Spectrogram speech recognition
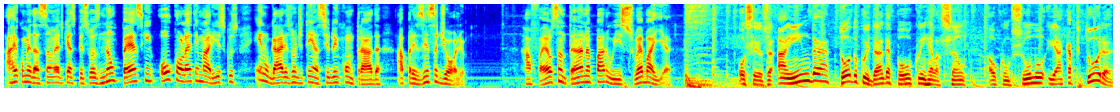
a recomendação é de que as pessoas não pesquem ou coletem mariscos em lugares onde tenha sido encontrada a presença de óleo. Rafael Santana para o Isso é Bahia. Ou seja, ainda todo cuidado é pouco em relação ao consumo e à captura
